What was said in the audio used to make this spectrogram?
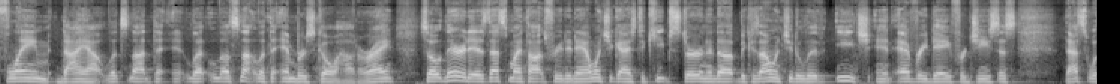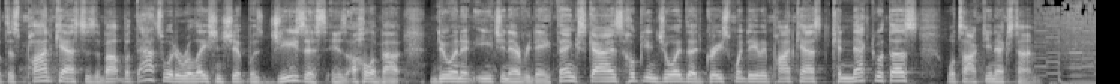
flame die out. Let's not the, let let's not let the embers go out. All right. So there it is. That's my thoughts for you today. I want you guys to keep stirring it up because I want you to live each and every day for Jesus. That's what this podcast is about. But that's what a relationship with Jesus is all about. Doing it each and every day. Thanks, guys. Hope you enjoyed the Grace Point Daily podcast. Connect with us. We'll talk to you next time.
